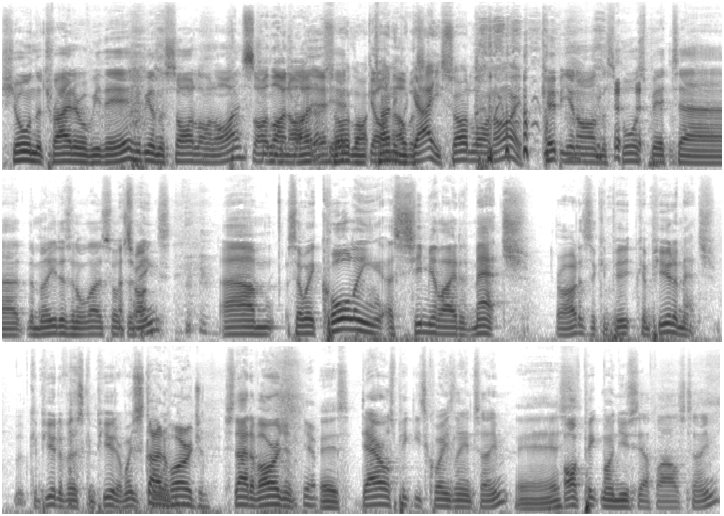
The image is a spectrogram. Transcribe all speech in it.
Sean the trader will be there. He'll be on the sideline eye. Sean the Sideline eye, trader. yeah. Sideline, Go on, Tony Elvis. McGay, sideline eye. keeping an eye on the sports bet, uh, the meters, and all those sorts That's of right. things. Um, so we're calling a simulated match, right? It's a compu- computer match, computer versus computer. We're state of origin. State of origin. Yep. yes, Daryl's picked his Queensland team. yes. I've picked my New South Wales team.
